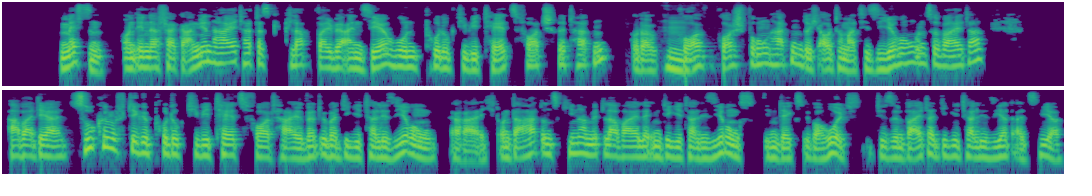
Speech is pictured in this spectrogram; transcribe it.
messen. Und in der Vergangenheit hat das geklappt, weil wir einen sehr hohen Produktivitätsfortschritt hatten oder hm. Vor Vorsprung hatten durch Automatisierung und so weiter. Aber der zukünftige Produktivitätsvorteil wird über Digitalisierung erreicht. Und da hat uns China mittlerweile im Digitalisierungsindex überholt. Die sind weiter digitalisiert als wir.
